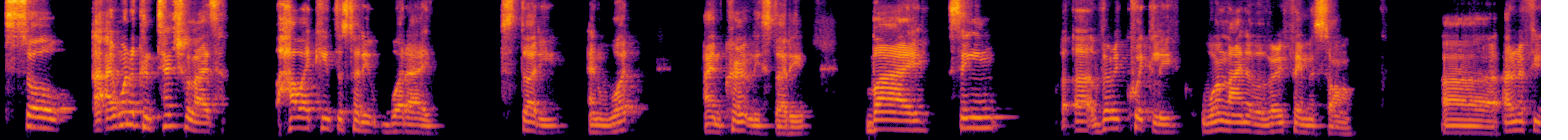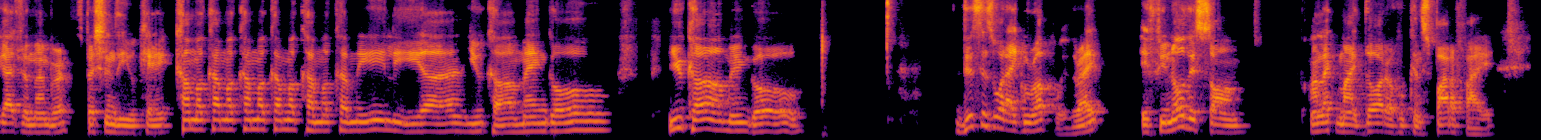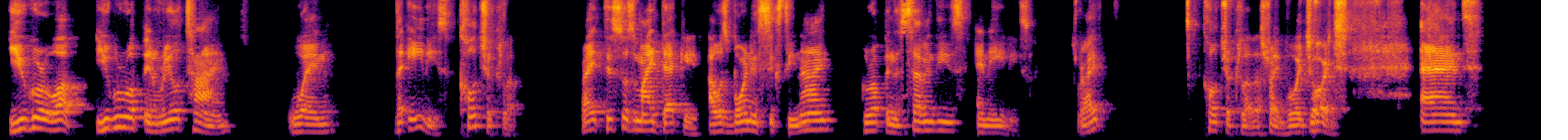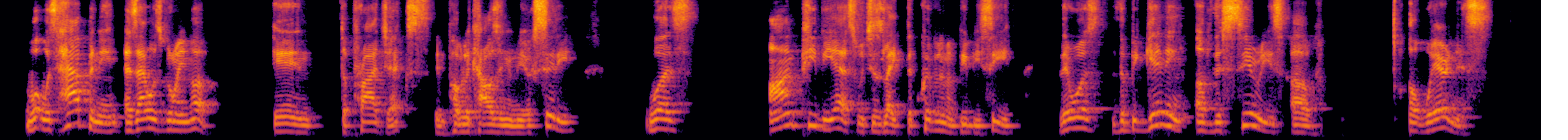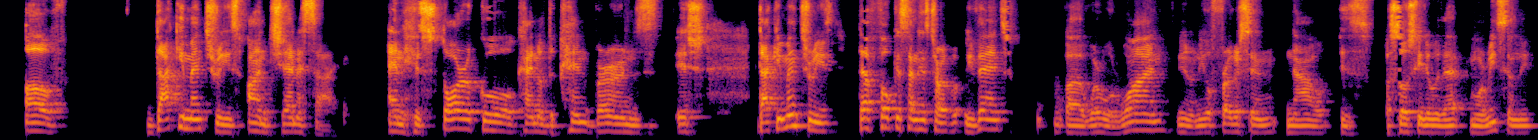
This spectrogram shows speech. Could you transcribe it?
so I want to contextualize how I came to study what I study and what I'm currently studying by singing uh, very quickly one line of a very famous song. Uh, I don't know if you guys remember, especially in the UK. Come a, come a, come a, come a, come a, chameleon. You come and go. You come and go. This is what I grew up with, right? If you know this song, unlike my daughter who can Spotify it, you grew up, you grew up in real time when the 80s, Culture Club, right? This was my decade. I was born in 69, grew up in the 70s and 80s, right? Culture Club, that's right, Boy George. And what was happening as I was growing up in the projects in public housing in New York City was on PBS, which is like the equivalent of BBC, there was the beginning of this series of awareness of documentaries on genocide and historical kind of the Ken Burns ish documentaries that focus on historical events. Uh, World War One, you know, Niall Ferguson now is associated with that more recently,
